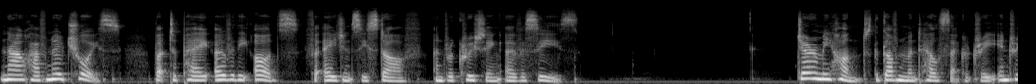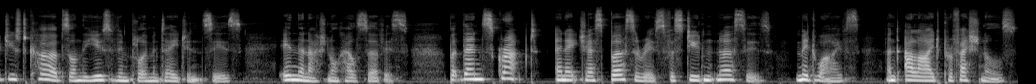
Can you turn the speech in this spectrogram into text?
now have no choice but to pay over the odds for agency staff and recruiting overseas. Jeremy Hunt, the Government Health Secretary, introduced curbs on the use of employment agencies in the National Health Service, but then scrapped NHS bursaries for student nurses, midwives, and allied professionals,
